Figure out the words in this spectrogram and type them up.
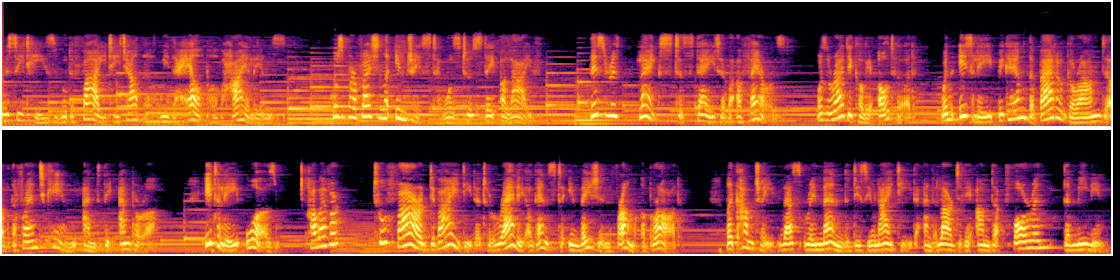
and cities would fight each other with the help of hirelings, whose professional interest was to stay alive. This relaxed state of affairs was radically altered when Italy became the battleground of the French king and the emperor. Italy was, however, too far divided to rally against invasion from abroad. The country thus remained disunited and largely under foreign dominion.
